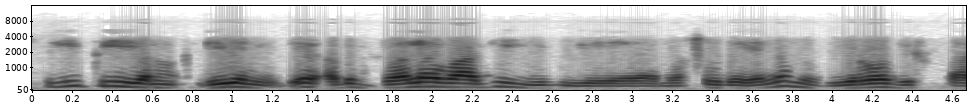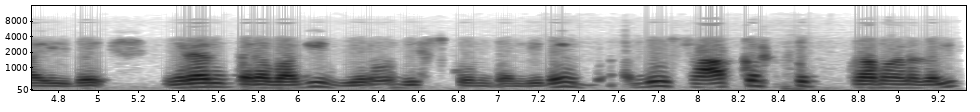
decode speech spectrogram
ಸಿಪಿಎಂ ಡಿಎನ್ಗೆ ಅದು ಬಲವಾಗಿ ಈ ಮಸೂದೆಯನ್ನ ವಿರೋಧಿಸ್ತಾ ಇದೆ ನಿರಂತರವಾಗಿ ವಿರೋಧಿಸ್ಕೊಂಡು ಬಂದಿದೆ ಅದು ಸಾಕಷ್ಟು ಪ್ರಮಾಣದಲ್ಲಿ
